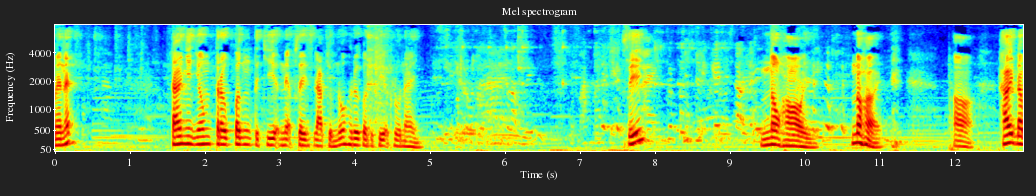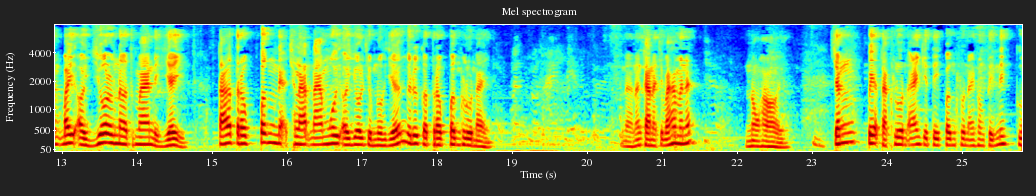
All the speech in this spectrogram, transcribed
មែនទេ តើញាតិញោមត្រូវពឹងទៅជាអ្នកផ្សេងស្ដាប់ជំនួសឬក៏ទៅជាខ្លួនឯងស៊ីនោះហើយនោះហើយអហើយដើម្បីឲ្យយល់នៅអាត្មានិយាយតើត្រូវពឹងអ្នកឆ្លាតណាមួយឲ្យយល់ជំនួសយើងឬក៏ត្រូវពឹងខ្លួនឯងណាហ្នឹងកាន់តែច្បាស់មែនណានោះហើយអញ្ចឹងពាក្យថាខ្លួនឯងជាទីពឹងខ្លួនឯងក្នុងទីនេះគឺ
